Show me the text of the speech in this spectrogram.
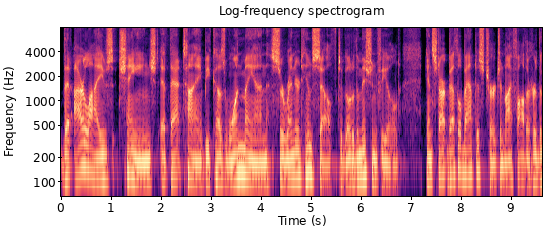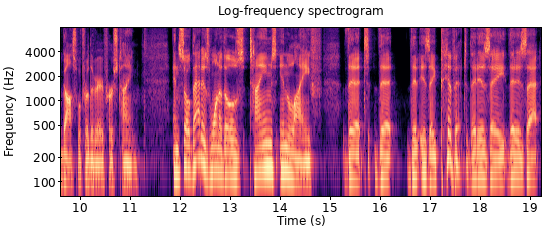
that our lives changed at that time because one man surrendered himself to go to the mission field and start Bethel Baptist Church, and my father heard the gospel for the very first time. And so that is one of those times in life that that that is a pivot that is a that is that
